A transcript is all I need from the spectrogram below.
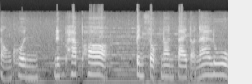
สองคน นึกภาพพ่อ เป็นศพนอนตายต่อหน้าลูก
